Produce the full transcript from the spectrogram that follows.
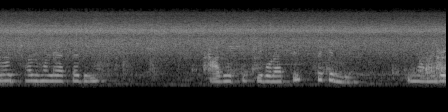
রোদ ঝলমলে একটা দিন। আজ হচ্ছে শিবরাত্রির সেকেন্ড দিন। কিন্তু আমাদের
